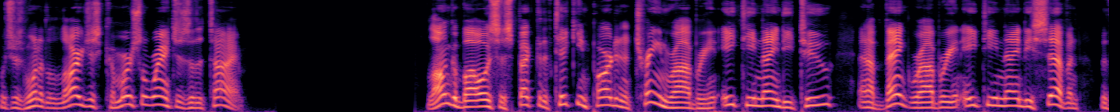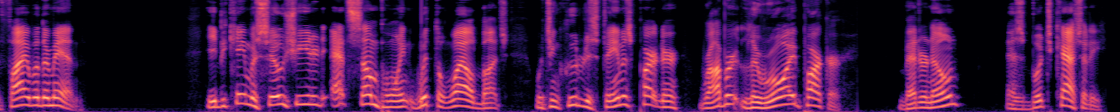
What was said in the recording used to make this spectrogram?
which was one of the largest commercial ranches of the time. Longabaugh was suspected of taking part in a train robbery in 1892 and a bank robbery in 1897 with five other men. He became associated at some point with the Wild Bunch, which included his famous partner, Robert Leroy Parker, better known as Butch Cassidy.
